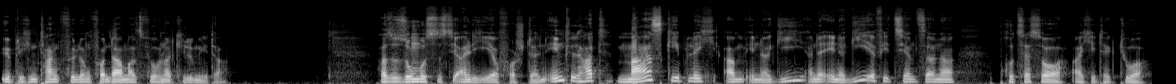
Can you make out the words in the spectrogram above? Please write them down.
üblichen Tankfüllung von damals für 100 Kilometer. Also so musst du es dir eigentlich eher vorstellen. Intel hat maßgeblich am Energie, an der Energieeffizienz seiner Prozessorarchitektur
